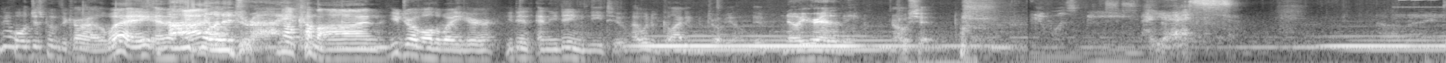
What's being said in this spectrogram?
Yeah, we'll just move the car out of the way, and then I will- wanna drive. No, come on. You drove all the way here. You didn't, and you didn't even need to. I would have glided and drove you home, dude. Know your enemy. Oh shit. It was me. Yes. Alright.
